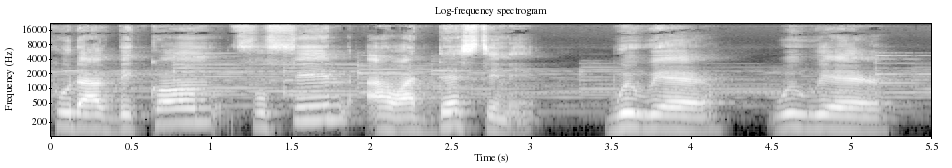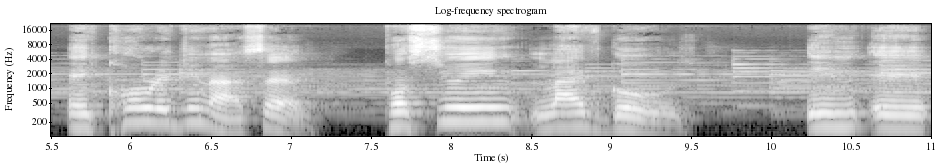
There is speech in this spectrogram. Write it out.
could have become, fulfill our destiny. We were, we were encouraging ourselves, pursuing life goals in a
